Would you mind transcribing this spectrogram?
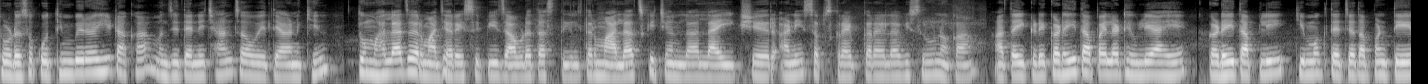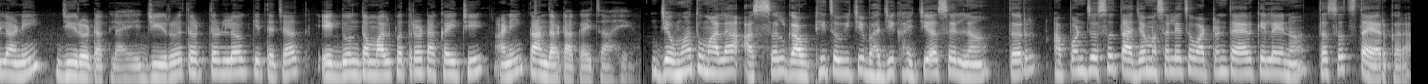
थोडंसं कोथिंबीरही टाका म्हणजे त्याने छान चव येते आणखीन. तुम्हाला जर माझ्या रेसिपीज आवडत असतील तर मालाच किचनला लाईक शेअर आणि सबस्क्राईब करायला विसरू नका. आता इकडे कढई तापायला ठेवली आहे. कढई तापली की मग त्याच्यात आपण तेल आणि जिरं टाकलं आहे. जिरं तडतडलं की त्याच्यात एक दोन तमालपत्र टाकायची आणि कांदा टाकायचा आहे. जेव्हा तुम्हाला अस्सल गावठी चवीची भाजी खायची असेल ना तर आपण जसं ताज्या मसाल्याचं वाटण तयार केलंय ना तसंच तयार करा.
